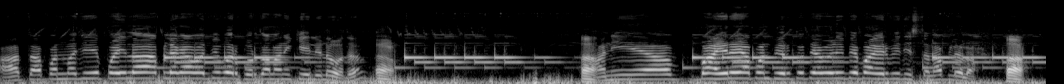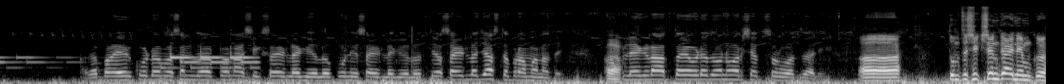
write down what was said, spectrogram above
आता आपण म्हणजे पहिलं आपल्या गावात बी भरपूर जणांनी केलेलं होतं. हा. हा. आणि अं, बाहेरही आपण फिरतो त्यावेळी बी बाहेर बी दिसतं ना आपल्याला. हा. आता बाहेर कुठं बा समजा आपण नाशिक साईडला गेलो पुणे साईडला गेलो त्या साईडला जास्त प्रमाणात आहे. हा. आपल्या इकडं आता एवढ्या दोन वर्षात सुरुवात झाली. अ, तुमचं शिक्षण काय नेमकं?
